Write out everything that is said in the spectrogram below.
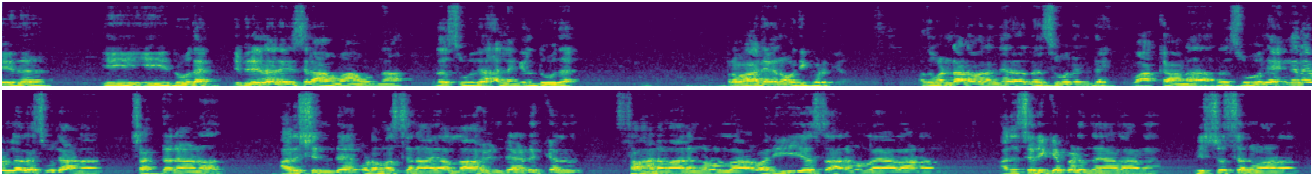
ഏത്? ഈ ഈ ദൂതൻ ജിബിരിൽ അലൈഹി സ്വലാമാവുന്ന റസൂൽ അല്ലെങ്കിൽ ദൂതൻ പ്രവാചകൻ ഓതി കൊടുക്കുക അതുകൊണ്ടാണ് പറഞ്ഞത് റസൂലിന്റെ വാക്കാണ്. റസൂൽ എങ്ങനെയുള്ള റസൂലാണ്? ശക്തനാണ്. അർഷിന്റെ ഉടമസ്ഥനായ അള്ളാഹുവിന്റെ അടുക്കൽ സ്ഥാനമാനങ്ങളുള്ള വലിയ സ്ഥാനമുള്ളയാളാണ്. അനുസരിക്കപ്പെടുന്നയാളാണ്. വിശ്വസനുമാണ്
